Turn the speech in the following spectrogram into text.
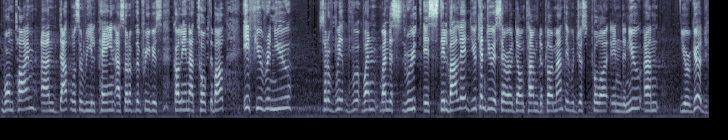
one time, and that was a real pain, as sort of the previous Carlina talked about. If you renew sort of when, when this route is still valid, you can do a zero downtime deployment. It would just pull in the new and you're good.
